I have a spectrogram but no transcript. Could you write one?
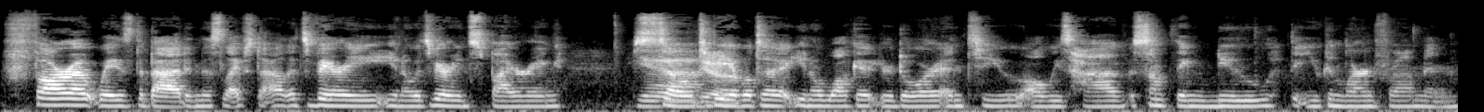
far outweighs the bad in this lifestyle. It's very, you know, it's very inspiring. Yeah. So to be able to, you know, walk out your door and to always have something new that you can learn from and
